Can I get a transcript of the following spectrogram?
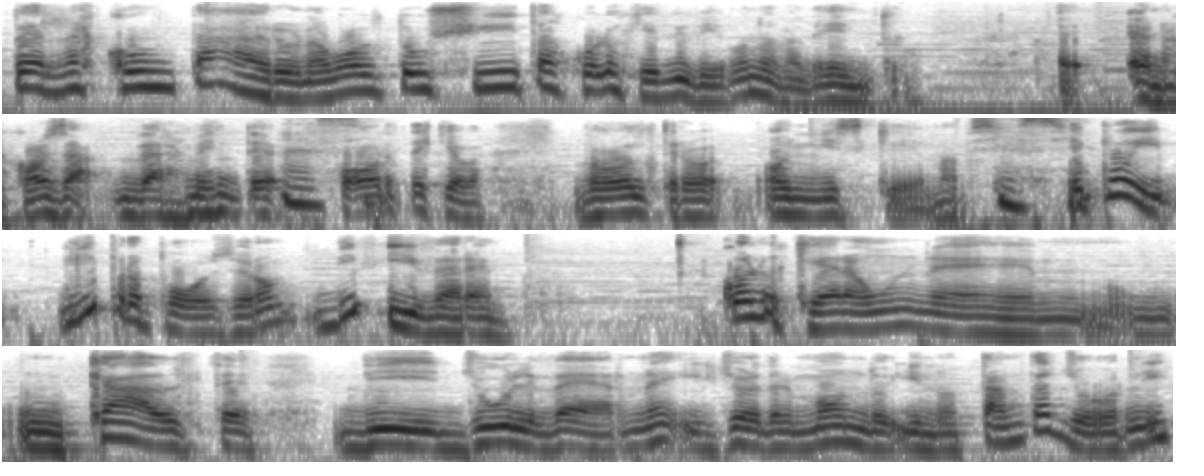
per raccontare una volta uscita quello che vivevano là dentro. È una cosa veramente eh, forte sì. che va, va, oltre ogni schema. Sì, sì. E poi gli proposero di vivere quello che era un, eh, un, cult di Jules Verne, Il giro del mondo in 80 giorni,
